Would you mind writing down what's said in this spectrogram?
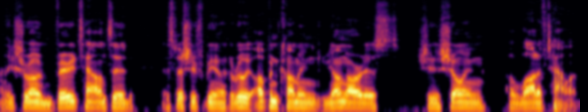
I think Sharone very talented, especially for being like a really up and coming young artist. She is showing a lot of talent.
